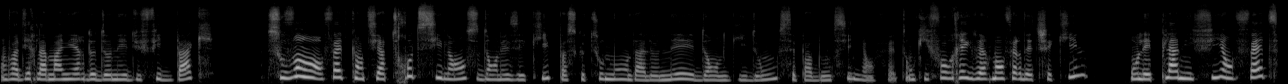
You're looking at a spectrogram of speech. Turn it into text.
on va dire la manière de donner du feedback. Souvent, en fait, quand il y a trop de silence dans les équipes, parce que tout le monde a le nez dans le guidon, c'est pas bon signe, en fait. Donc, il faut régulièrement faire des check-ins. On les planifie, en fait.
